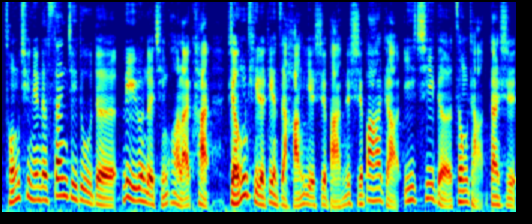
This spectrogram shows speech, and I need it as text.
从去年的三季度的利润的情况来看，整体的电子行业是百分之十八点一七的增长，但是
